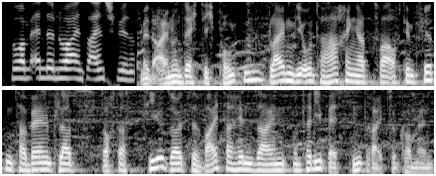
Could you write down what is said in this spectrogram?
so am Ende nur 1-1 spielen. Mit 61 Punkten bleiben die Unterhachinger zwar auf dem vierten Tabellenplatz, doch das Ziel sollte weiterhin sein, unter die besten drei zu kommen.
